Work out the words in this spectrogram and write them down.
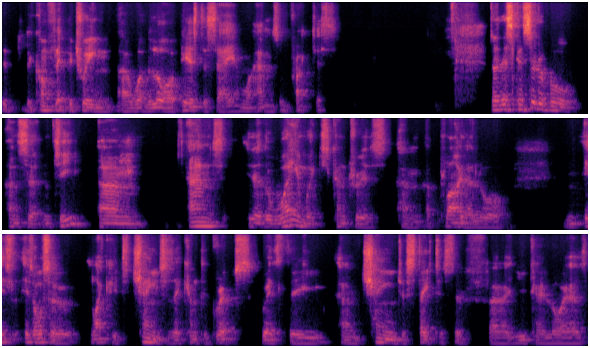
the, the conflict between uh, what the law appears to say and what happens in practice. So there's considerable uncertainty. Um, and you know, the way in which countries um, apply their law is, is also likely to change as they come to grips with the um, change of status of uh, UK lawyers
